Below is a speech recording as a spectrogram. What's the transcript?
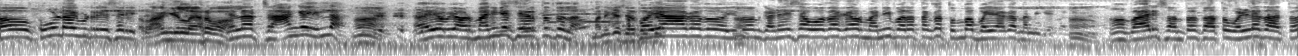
ಅವ್ ಕೂಲ್ಡ್ ಆಗ್ಬಿಟ್ರಿ ಸರಿ. ರಾಂಗ್ ಇಲ್ಲ ಯಾರೋ? ಎಲ್ಲ ಟ್ರಾಂಗೇ ಇಲ್ಲ. ಅಯ್ಯೋ ಅವ್ರ ಮನೆಗೆ ಸೇರ್ತದಲ್ಲ ಮನೆಗೆ. ಭಯ ಆಗೋದು. ಇದೊಂದು ಗಣೇಶ ಹೋದಾಗ ಅವ್ರ ಮನೆ ಬರೋ ತನಕ ತುಂಬಾ ಭಯ ಆಗದ್ ನಮಗೆ. ಬಾರಿ ಭಾರಿ ಸಂತೋಷ ಆಯ್ತು ಒಳ್ಳೇದಾಯ್ತು.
